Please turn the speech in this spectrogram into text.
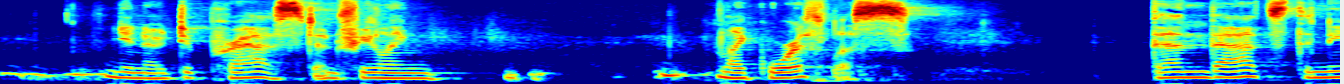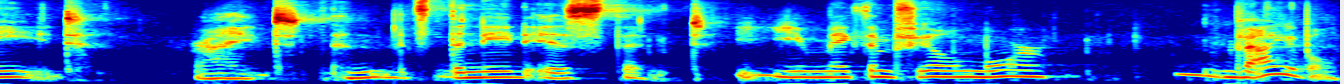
you know, depressed and feeling like worthless, then that's the need, right? And the need is that you make them feel more valuable.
